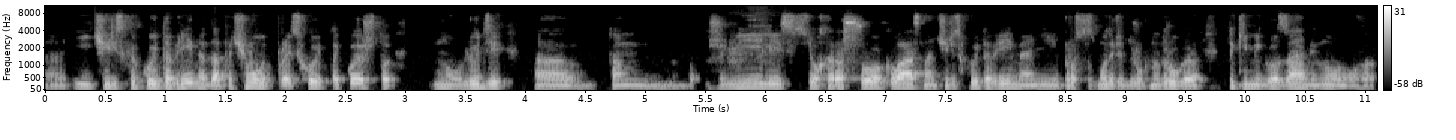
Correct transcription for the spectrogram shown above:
Э, и через какое-то время, да, почему вот происходит такое, что ну, люди э, там женились, все хорошо, классно, а через какое-то время они просто смотрят друг на друга такими глазами, ну,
